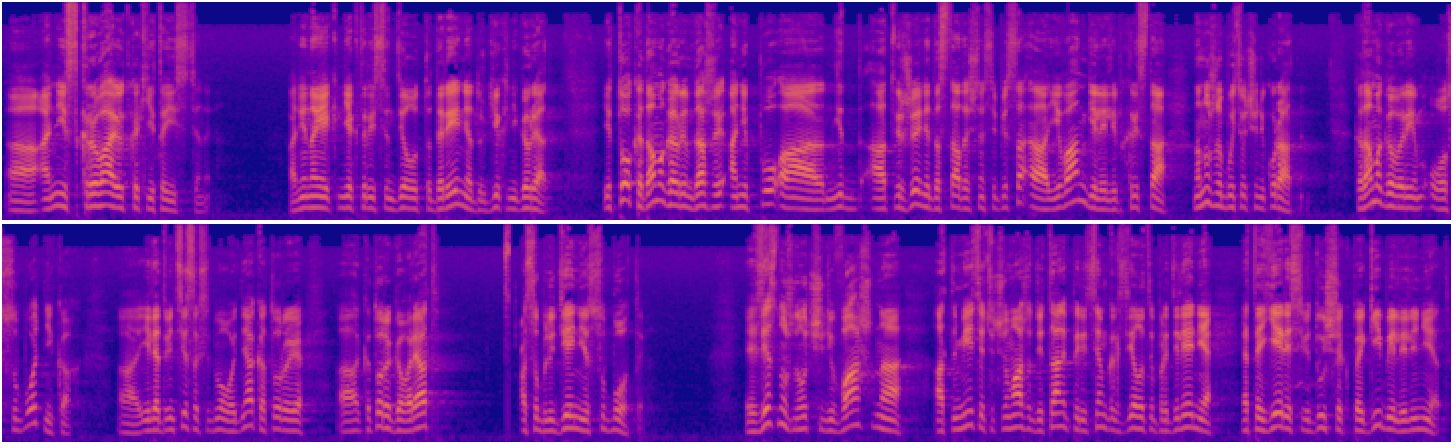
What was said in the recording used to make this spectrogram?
они скрывают какие-то истины. Они на некоторые истины делают ударения, других не говорят. И то, когда мы говорим даже о, непо, о, не, о отвержении достаточности Писа, Евангелия или Христа, нам нужно быть очень аккуратным. Когда мы говорим о субботниках а, или адвентистах седьмого дня, которые, а, которые говорят, о соблюдении субботы. И здесь нужно очень важно отметить, очень важную деталь перед тем, как сделать определение, это ересь, ведущая к погибели или нет.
